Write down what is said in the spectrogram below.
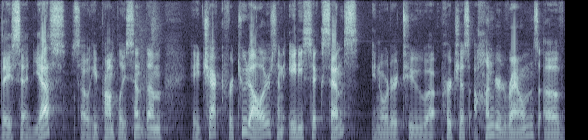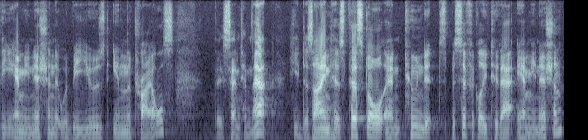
They said yes, so he promptly sent them a check for $2.86 in order to uh, purchase 100 rounds of the ammunition that would be used in the trials. They sent him that. He designed his pistol and tuned it specifically to that ammunition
